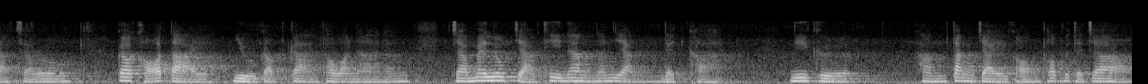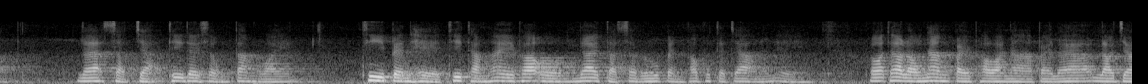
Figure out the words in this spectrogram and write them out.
ตัดสรู้ก็ขอตายอยู่กับการภาวนานั้น จะไม่ลุกจากที่นั่งนั้นอย่างเด็ดขาด นี่คือคำตั้งใจของพระพุทธเจ้า และสัจจะที่ได้ทรงตั้งไว้ ที่เป็นเหตุที่ทำให้พระองค์ได้ตัดสรู้เป็นพระพุทธเจ้านั่นเอง เพราะถ้าเรานั่งไปภาวนาไปแล้ว เราจะ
